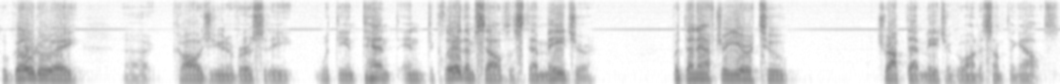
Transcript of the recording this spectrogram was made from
who go to a uh, college or university with the intent and declare themselves a STEM major, but then after a year or two, drop that major and go on to something else.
